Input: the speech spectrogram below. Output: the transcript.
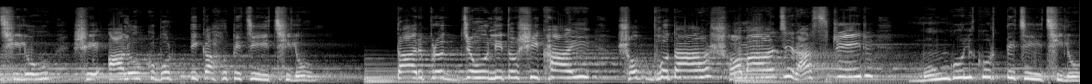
ছিল সে আলোকবর্তিকা হতে চেয়েছিল। তার প্রজ্বলিত শিখায় সভ্যতা, সমাজ, রাষ্ট্রের মঙ্গল করতে চেয়েছিল।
